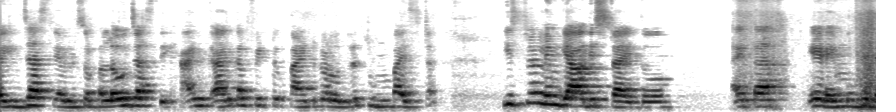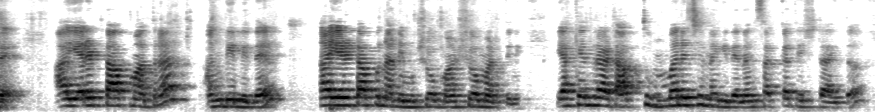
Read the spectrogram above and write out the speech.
ಇದು ಜಾಸ್ತಿ ಅವ್ರಿಗೆ, ಸ್ವಲ್ಪ ಲವ್ ಜಾಸ್ತಿ. ಆಂಕಲ್ ಫಿಟ್ ಪ್ಯಾಂಟ್ಗಳು ಅಂದ್ರೆ ತುಂಬಾ ಇಷ್ಟ. ಇಷ್ಟರಲ್ಲಿ ನಿಮ್ಗೆ ಯಾವ್ದು ಇಷ್ಟ ಆಯ್ತು? ಆಯ್ತಾ? ಹೇಳಿ, ಮುಗಿದಿದೆ. ಆ ಎರಡು ಟಾಪ್ ಮಾತ್ರ ಅಂಗಡಿಲಿದೆ. ಆ ಎರಡು ಟಾಪ್ ನಾನು ನಿಮ್ಗೆ ಶೋ ಶೋ ಮಾಡ್ತೀನಿ. ಯಾಕೆಂದ್ರೆ ಆ ಟಾಪ್ ತುಂಬಾನೇ ಚೆನ್ನಾಗಿದೆ. ನಂಗೆ ಸಖತ್ ಇಷ್ಟ ಆಯ್ತು.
